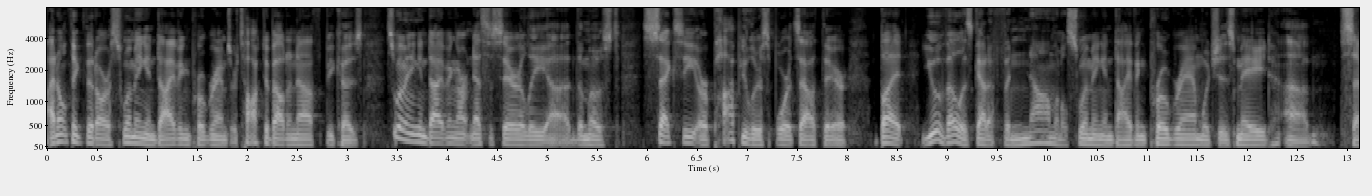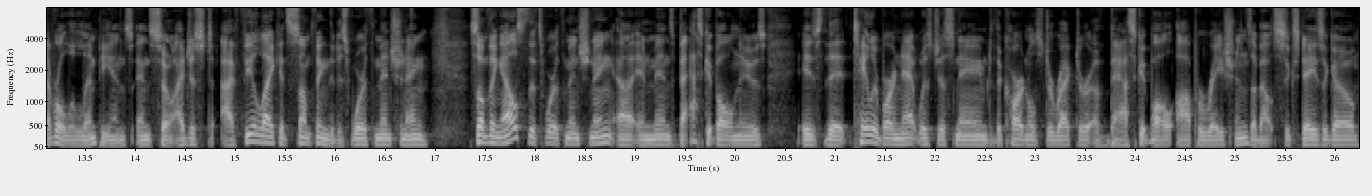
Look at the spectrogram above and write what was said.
I don't think that our swimming and diving programs are talked about enough because swimming and diving aren't necessarily uh, the most sexy or popular sports out there. But U of L has got a phenomenal swimming and diving program, which has made um, several Olympians. And so I just I feel like it's something that is worth mentioning. Something else that's worth mentioning uh, in men's basketball news is that Taylor Barnett was just named the Cardinals director of basketball operations about six days ago.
